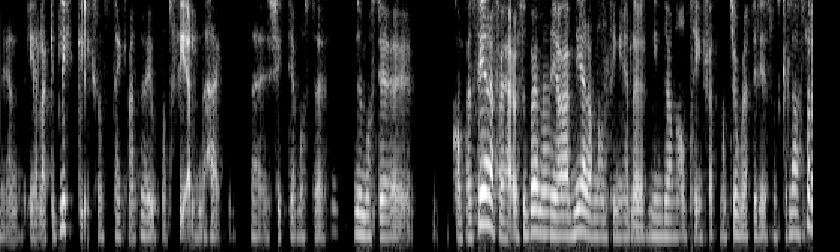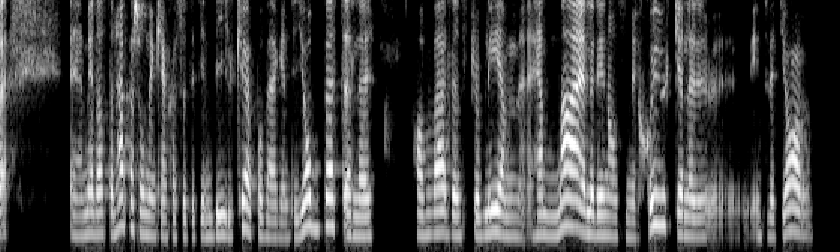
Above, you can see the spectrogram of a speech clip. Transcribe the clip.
med en elak blick liksom, så tänker man att nu har jag gjort något fel. Det här, det här, shit, jag måste, nu måste jag kompensera för det här och så börjar man göra mer av någonting eller mindre av någonting för att man tror att det är det som ska lösa det. Eh, Medan den här personen kanske har suttit i en bilkö på vägen till jobbet eller har världens problem hemma eller det är någon som är sjuk eller eh, inte vet jag,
